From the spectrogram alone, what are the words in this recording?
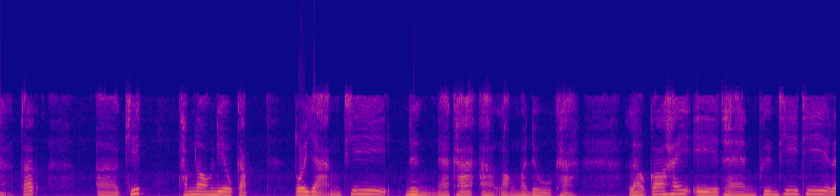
ะก็คิดทำนองเดียวกับตัวอย่างที่ 1 นะคะอะลองมาดูค่ะเราก็ให้ a แทนพื้นที่ที่แร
